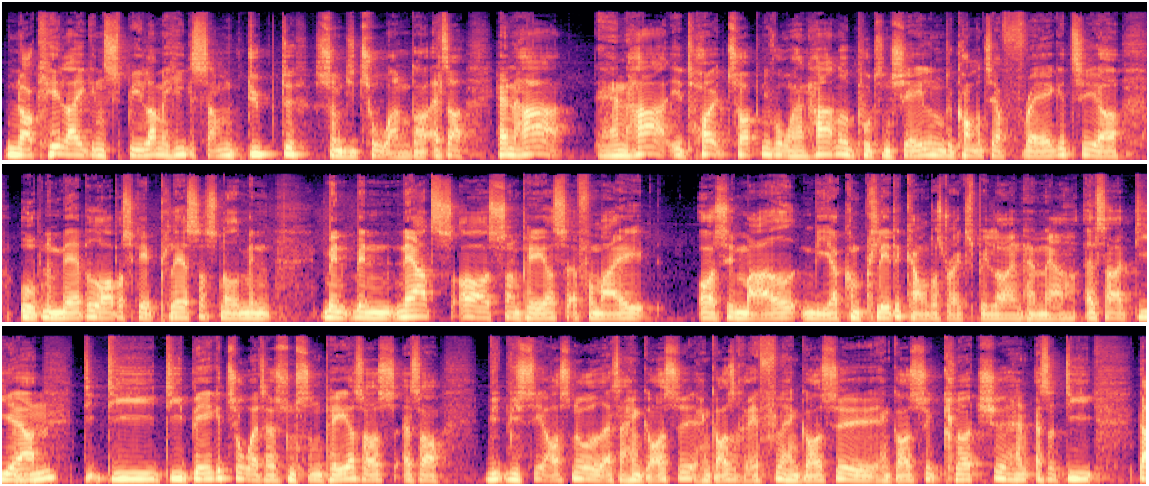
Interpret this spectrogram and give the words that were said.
nok heller ikke en spiller med helt samme dybde som de to andre. Altså, han har han har et højt topniveau, han har noget potentiale, når det kommer til at fragge, til at åbne mappet op og skabe plads og sådan noget, men, men, men Nerts og Son Payers er for mig også meget mere komplette Counter-Strike-spillere, end han er. Altså, de er, mm-hmm. de, de, de er begge to, altså jeg synes, sådan Payers også, altså, vi, vi ser også noget, altså han kan også, han kan også rifle, han kan også, han kan også clutche, han, altså de, der,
